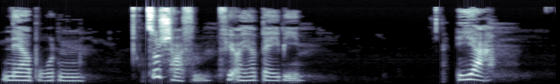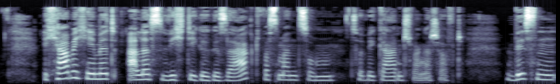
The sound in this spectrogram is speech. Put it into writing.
Nährboden zu schaffen für euer Baby. Ja, ich habe hiermit alles Wichtige gesagt, was man zum, zur veganen Schwangerschaft wissen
